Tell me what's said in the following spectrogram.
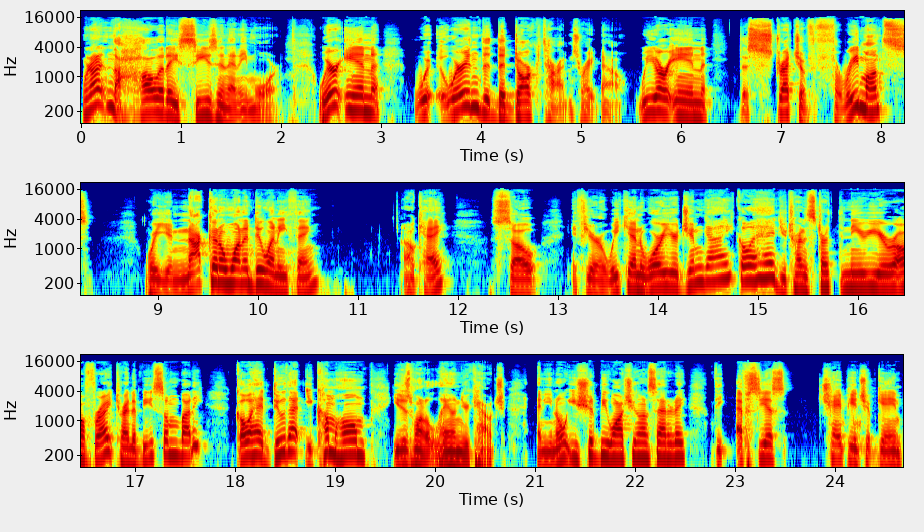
We're not in the holiday season anymore. We're in we're, we're in the, the dark times right now. We are in the stretch of three months where you're not going to want to do anything. Okay. So if you're a weekend warrior gym guy, go ahead. You're trying to start the new year off right, trying to be somebody. Go ahead, do that. You come home, you just want to lay on your couch. And you know what you should be watching on Saturday? The FCS championship game,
